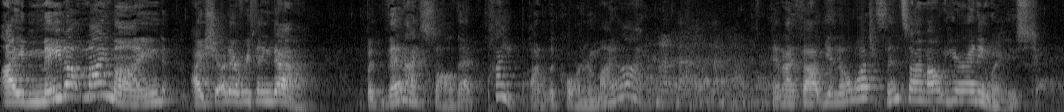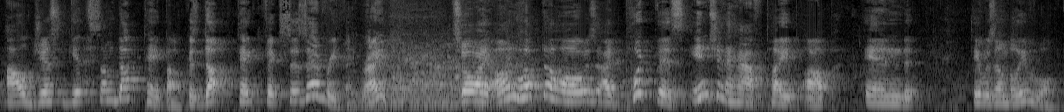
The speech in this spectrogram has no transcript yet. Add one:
I made up my mind. I shut everything down. But then I saw that pipe out of the corner of my eye. And I thought, you know what? Since I'm out here anyways, I'll just get some duct tape out because duct tape fixes everything, right? So I unhooked the hose. I put this inch and a half pipe up and it was unbelievable.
